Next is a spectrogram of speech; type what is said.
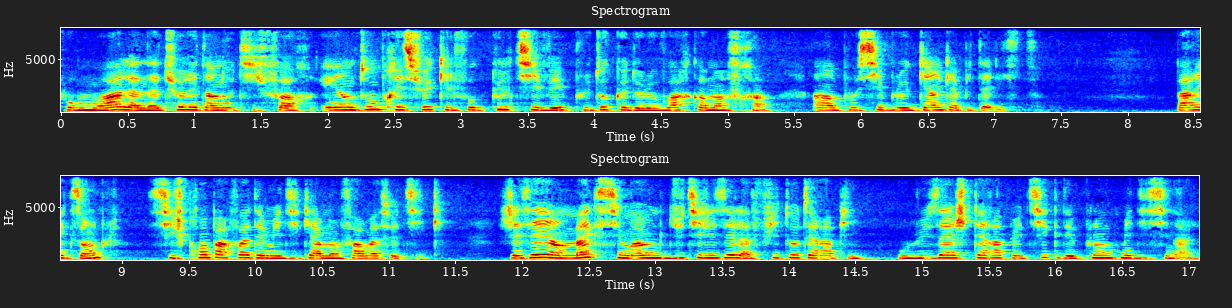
Pour moi, la nature est un outil fort et un don précieux qu'il faut cultiver plutôt que de le voir comme un frein à un possible gain capitaliste. Par exemple, si je prends parfois des médicaments pharmaceutiques, j'essaye un maximum d'utiliser la phytothérapie ou l'usage thérapeutique des plantes médicinales.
